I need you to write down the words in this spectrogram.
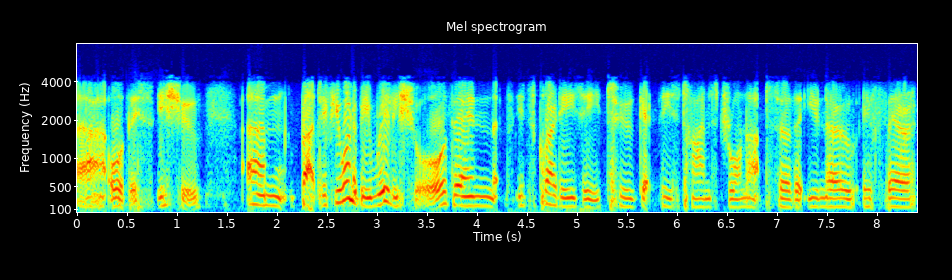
uh, or this issue. Um, but if you want to be really sure, then it's quite easy to get these times drawn up so that you know if they're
